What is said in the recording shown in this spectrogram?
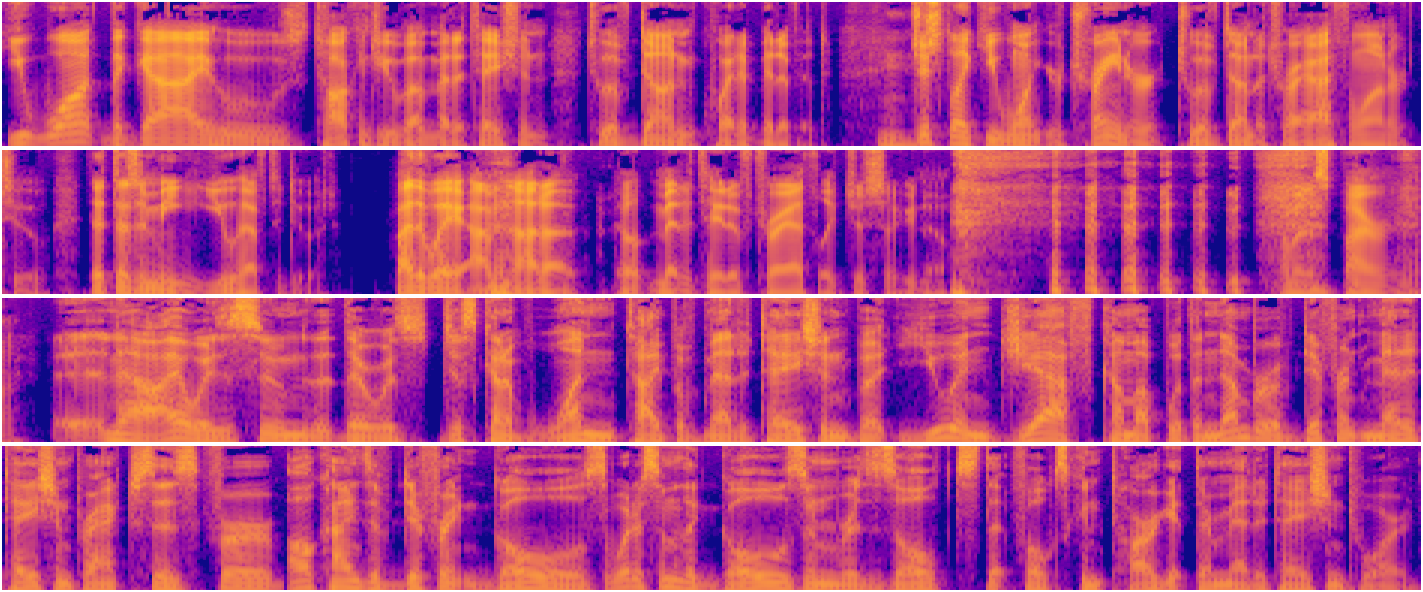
You want the guy who's talking to you about meditation to have done quite a bit of it, mm-hmm. just like you want your trainer to have done a triathlon or two. That doesn't mean you have to do it. By the way, I'm not a meditative triathlete, just so you know. I'm an aspiring one. Uh, Now, I always assumed that there was just kind of one type of meditation, but you and Jeff come up with a number of different meditation practices for all kinds of different goals. What are some of the goals and results that folks can target their meditation toward?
